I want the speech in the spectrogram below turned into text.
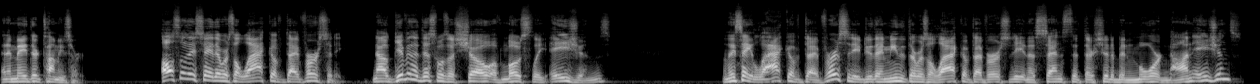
and it made their tummies hurt. Also, they say there was a lack of diversity. Now, given that this was a show of mostly Asians, when they say lack of diversity, do they mean that there was a lack of diversity in the sense that there should have been more non Asians?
